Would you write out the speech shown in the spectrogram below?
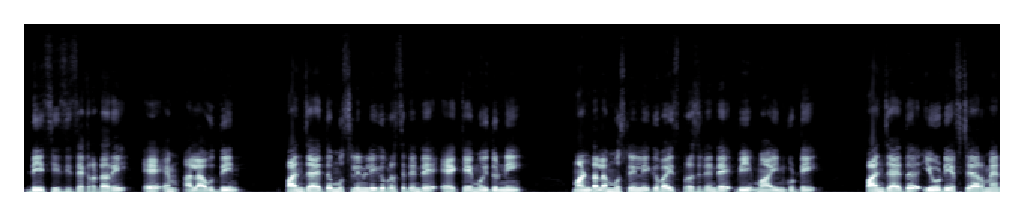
D C C secretary A M Alavudheen panchayat Muslim league president A K Moithunni മണ്ഡലം Muslim league vice president V Mayinkutty panchayat U D F chairman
